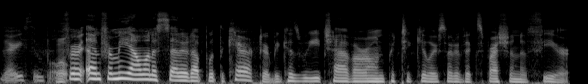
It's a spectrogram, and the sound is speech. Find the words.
very simple. for and for me, I want to set it up with the character because we each have our own particular sort of expression of fear.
